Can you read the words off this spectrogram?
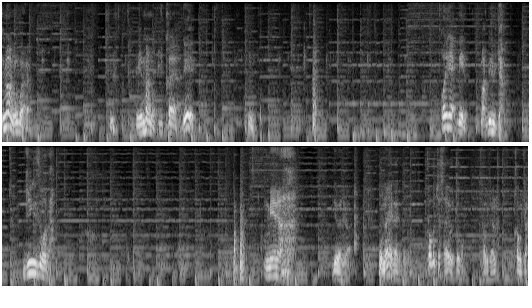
今のこれ今のイカやで、うん。おいで、ビール。まあ、ビールじゃん。ジンソーダ。うめえな。ではでは。もう何やかんやこの。かぼちゃ最後いっとこう。かぼちゃな。かぼちゃ。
